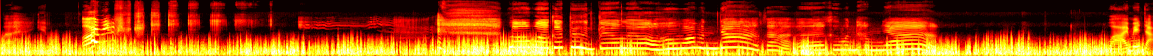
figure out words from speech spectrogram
ไปเก็บเอ้ยไม่เรามาก็ตื่นเต้นเลยอะเพราะว่ามันยากอะ เออ คือมันทำยากวายแม่จ๋า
